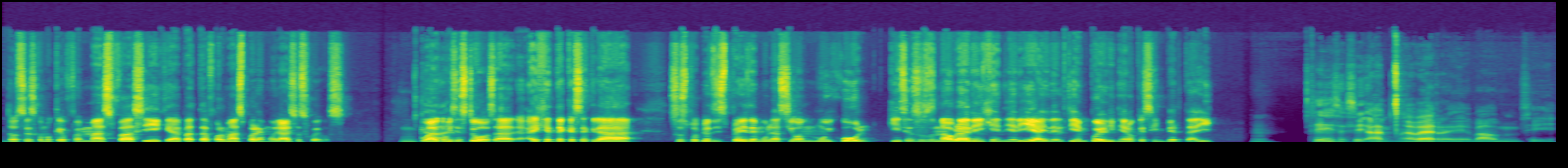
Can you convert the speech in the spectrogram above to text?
Entonces, como que fue más fácil crear plataformas para emular esos juegos. mm, Igual, como dices tú, o sea, hay gente que se crea sus propios displays de emulación muy cool. Quizás eso es Mm, una obra de ingeniería y del tiempo y el dinero que se invierte ahí. mm. Sí, sí, sí. A, a ver, eh, va, mm, sí.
